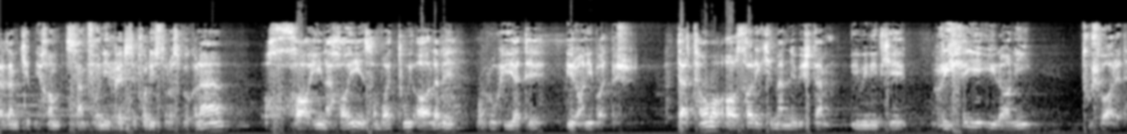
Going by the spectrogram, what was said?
کردم که می‌خوام سمفونی پرسپولیس درست بکنم. خواهی نخواهی انسان باید توی عالم روحیت ایرانی باید بشه. در تمام آثاری که من نوشتم می‌بینید که ریشه ایرانی توش وارده.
